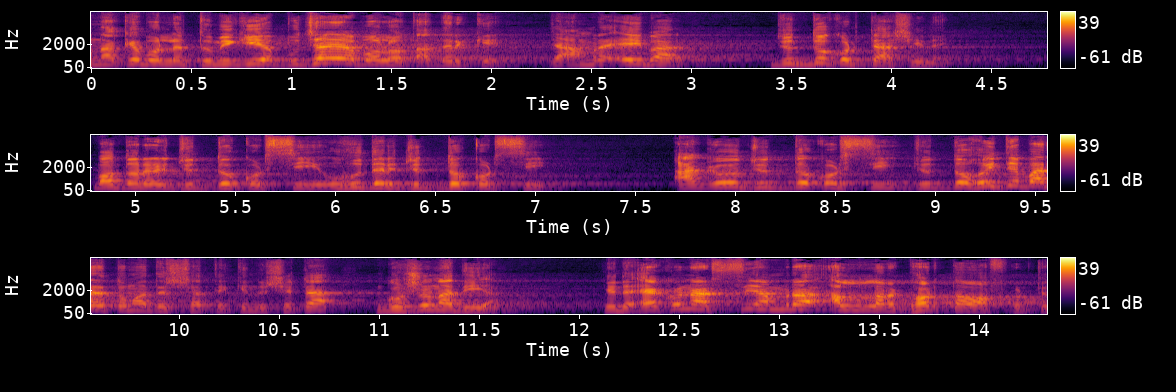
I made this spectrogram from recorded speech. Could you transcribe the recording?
ওনাকে বললেন, তুমি গিয়ে বুঝাইয়া বলো তাদেরকে যে আমরা এইবার যুদ্ধ করতে আসি নাই। বদরের যুদ্ধ করছি, উহুদের যুদ্ধ করছি, আগেও যুদ্ধ করছি, যুদ্ধ হইতে পারে তোমাদের সাথে, কিন্তু সেটা ঘোষণা দিয়া। কিন্তু এখন আসছি আমরা আল্লাহর ঘর তাওয়াফ করতে,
